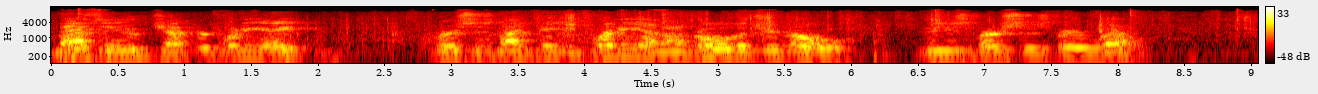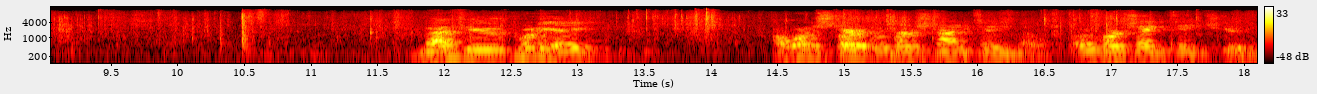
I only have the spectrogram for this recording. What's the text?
Matthew chapter 28, verses 19 and 20, and I know that you know these verses very well. Matthew 28. I want to start with verse 19, though, or verse 18, excuse me.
